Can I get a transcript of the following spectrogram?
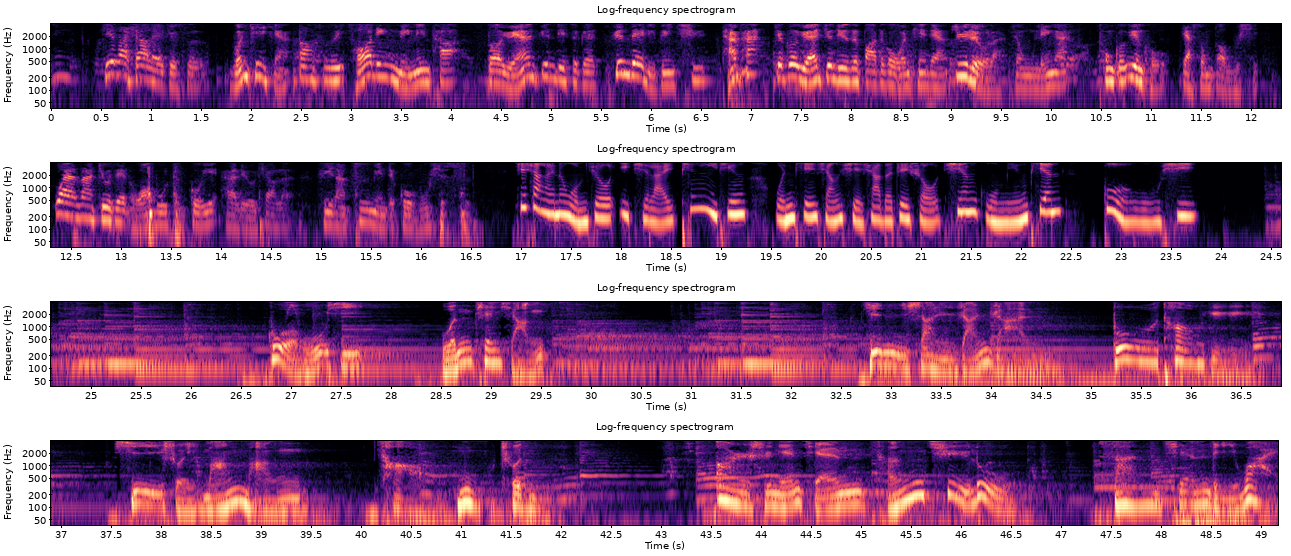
接着下来就是文天祥，当时朝廷命令他。”到元军的这个军队里边去谈判，结果元军就是把这个文天祥拘留了，从临安通过运河押送到无锡，晚上就在黄埔镇过夜，还留下了非常知名的过无锡诗。接下来呢，我们就一起来听一听文天祥写下的这首千古名篇《过无锡》。过无锡，文天祥。金山冉冉，波涛雨；溪水茫茫，草木春。二十年前曾去路，三千里外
